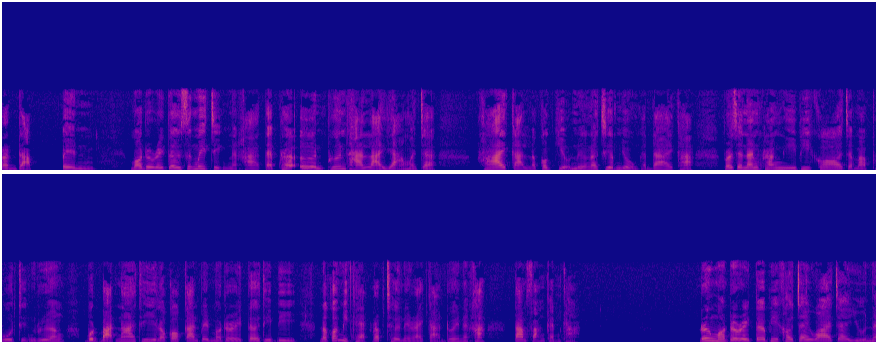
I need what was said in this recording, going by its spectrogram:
ระดับเป็น Moderator ซึ่งไม่จริงนะคะ แต่เพอเอิญพื้นฐานหลายอย่างมันจะคล้ายกันแล้วก็เกี่ยวเนื่องและเชื่อมโยงกันได้ค่ะ เพราะฉะนั้นครั้งนี้พี่ก็จะมาพูดถึงเรื่องบทบาทหน้าที่แล้วก็การเป็น Moderator ที่ดี แล้วก็มีแขกรับเชิญในรายการด้วยนะคะ ตามฟังกันค่ะ เรื่อง moderator พี่เข้าใจว่าจะอยู่ใน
